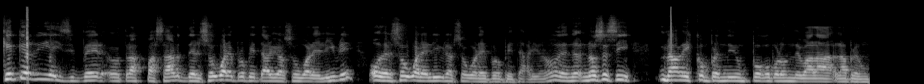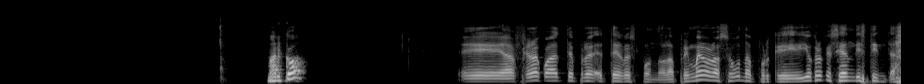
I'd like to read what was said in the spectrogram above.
¿qué querríais ver o traspasar del software propietario al software libre o del software libre al software propietario? No, sé si me habéis comprendido un poco por dónde va la, la pregunta. ¿Marco? Eh, al final, ¿cuál te, respondo? ¿La primera o la segunda? Porque yo creo que sean distintas.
